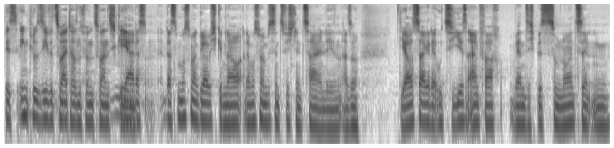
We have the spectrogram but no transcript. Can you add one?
bis inklusive 2025 geben. Ja, das, das muss man, glaube ich, genau, da muss man ein bisschen zwischen den Zeilen lesen. Also die Aussage der UCI ist einfach, wenn sich bis zum 19.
